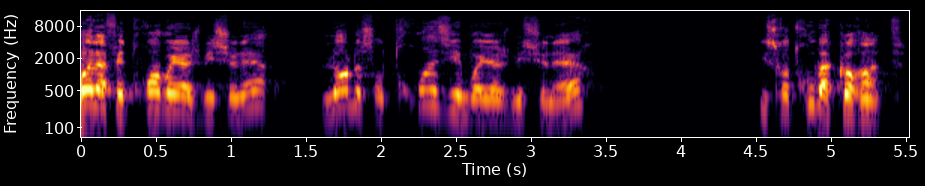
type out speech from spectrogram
Paul a fait trois voyages missionnaires. Lors de son troisième voyage missionnaire, il se retrouve à Corinthe.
